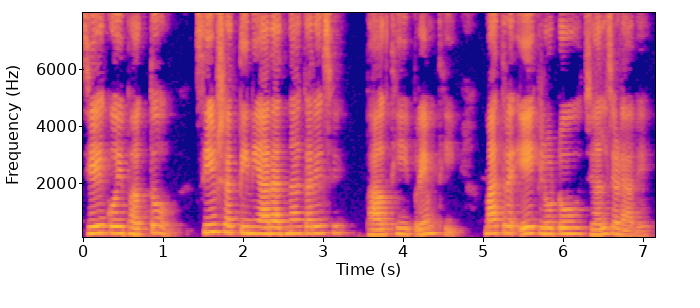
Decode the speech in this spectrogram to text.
જે કોઈ ભક્તો શિવ શક્તિની આરાધના કરે છે, ભાવથી, પ્રેમથી માત્ર એક લોટો જલ ચડાવે,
